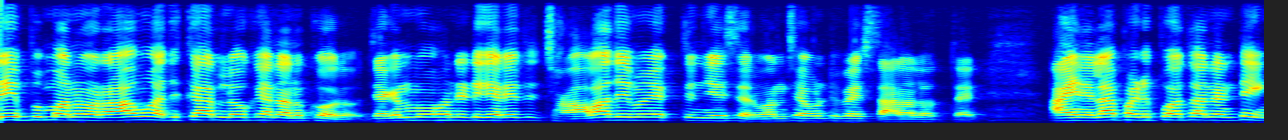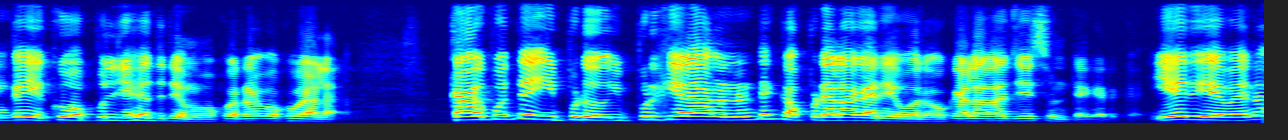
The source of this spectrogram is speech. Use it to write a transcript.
రేపు మనం రాము అధికారంలోకి అని అనుకోరు. జగన్మోహన్ రెడ్డి గారు అయితే చాలా ధీమా వ్యక్తం చేశారు. వన్ సెవెంటీ ఫైవ్ స్థానాలు వస్తాయి ఆయన ఎలా పడిపోతానంటే ఇంకా ఎక్కువ అప్పులు చేసేద్దేమో ఒక ఒకవేళ. కాకపోతే ఇప్పుడు ఇప్పటికి ఎలాగనంటే ఇంకా అప్పుడు ఎలాగనేవారు ఒకవేళ అలా చేసి ఉంటే కనుక ఏది ఏమైనా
